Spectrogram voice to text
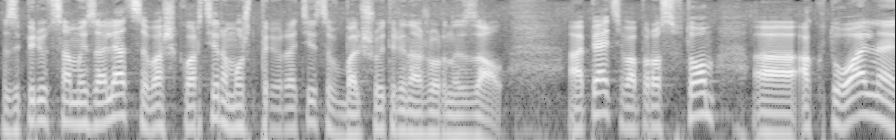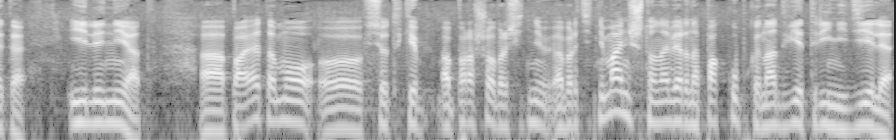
за период самоизоляции ваша квартира может превратиться в большой тренажерный зал. Опять вопрос в том, а, актуально это или нет – поэтому э, все-таки а, прошу обратить, обратить внимание, что, наверное, покупка на 2-3 недели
